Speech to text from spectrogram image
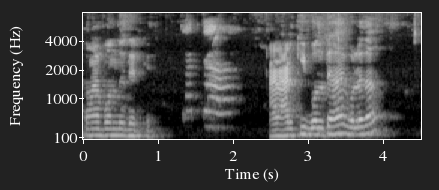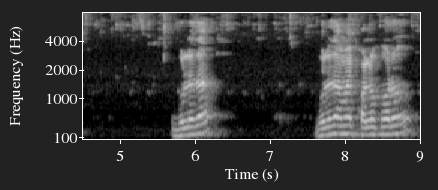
তোমার বন্ধুদেরকে। আর আর কি বলতে হয় বলে দাও? বলে দাও? বলে দাও আমায় ফলো করো।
